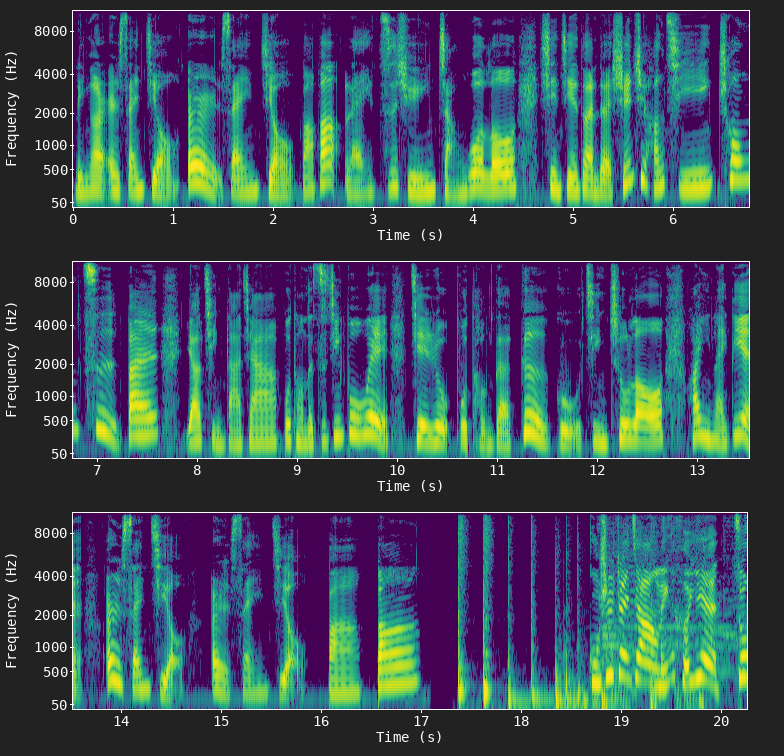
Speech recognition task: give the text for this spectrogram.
零二二三九二三九八八来咨询掌握喽。现阶段的选举行情冲刺班，邀请大家不同的资金部位介入不同的个股进出喽。欢迎来电二三九二三九八八。股市战将林和燕，纵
